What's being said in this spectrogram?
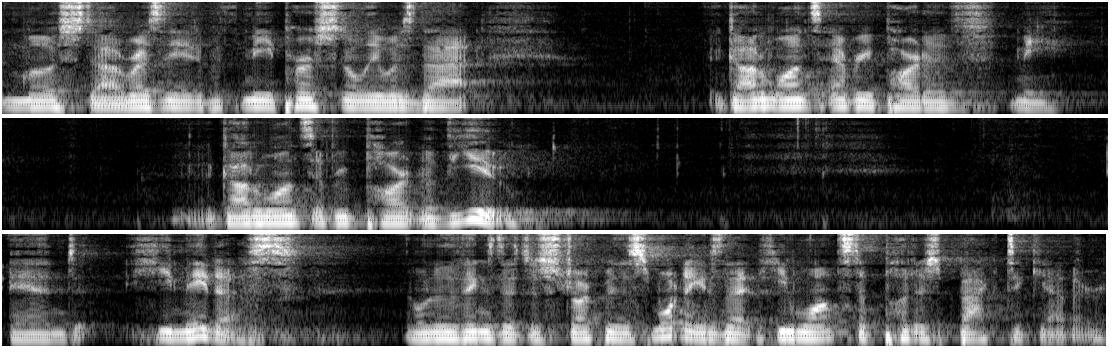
most uh, resonated with me personally was that God wants every part of me. God wants every part of you. And He made us. And one of the things that just struck me this morning is that He wants to put us back together.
